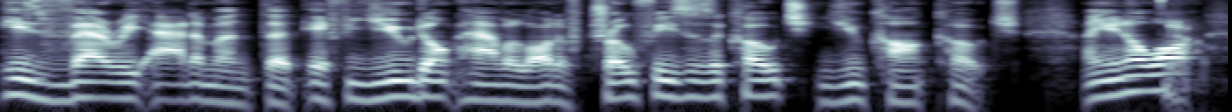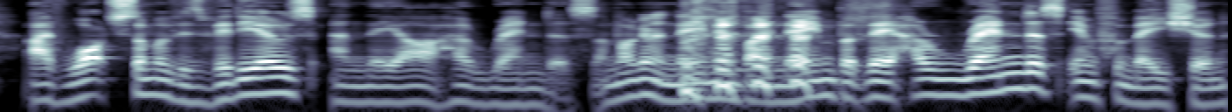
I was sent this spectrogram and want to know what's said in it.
he's very adamant that if you don't have a lot of trophies as a coach, you can't coach. And you know what? Yeah. I've watched some of his videos and they are horrendous. I'm not going to name him by name, but they're horrendous information,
